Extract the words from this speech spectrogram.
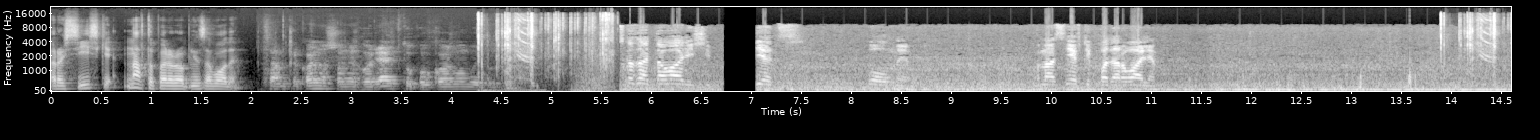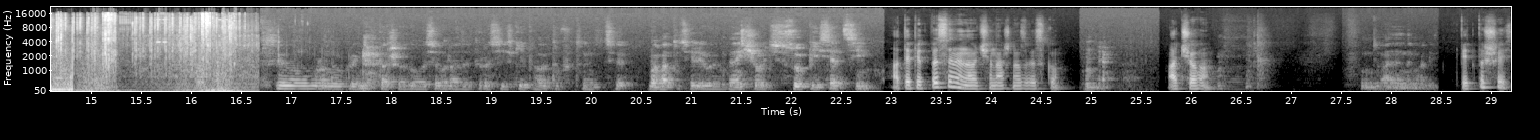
російські нафтопереробні заводи. Саме прикольно, що вони горять тупо в кожному випуску. Сказать, товарищи, пиздец полный. У нас нефтик подорвали. Силам оборони України вперше вдалося вразити російський багатофункці- багатоцільовий винищувач Су-57. А ти підписаний на «Отче наш» на зв'язку? Ні, А чого? в мене немає. Підпишись.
